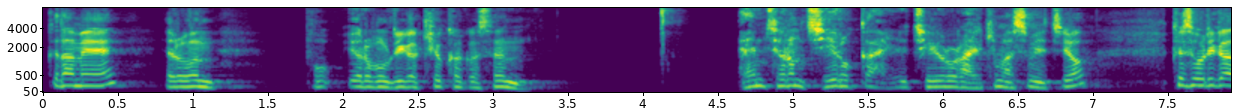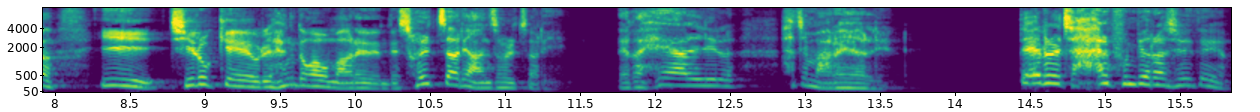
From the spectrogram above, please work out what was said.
그 다음에 여러분, 보- 여러분 우리가 기억할 것은 뱀처럼 지혜롭까, 지혜로라 이렇게 말씀했죠. 그래서 우리가 이 지혜롭게 우리 행동하고 말해야 되는데 설 자리 안 설 자리, 내가 해야 할 일, 하지 말아야 할 일, 때를 잘 분별하셔야 돼요.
